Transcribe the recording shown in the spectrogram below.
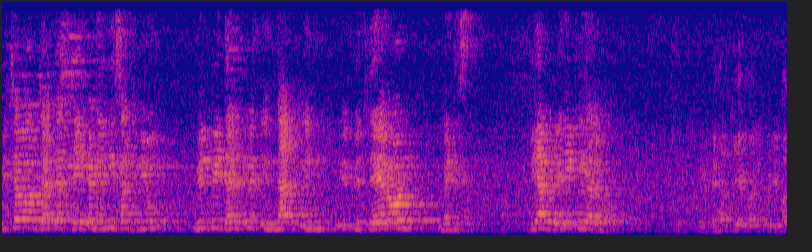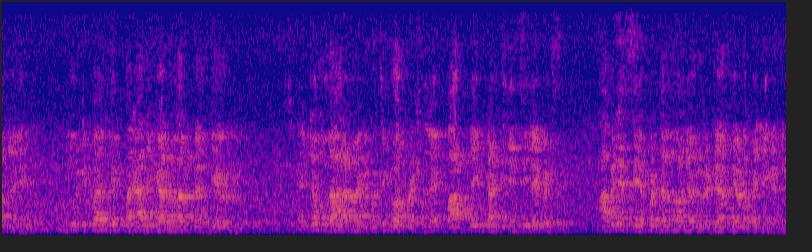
whichever judge has taken any such view, will be dealt with in that in with their own medicine. We are very clear about it. ഏറ്റവും ഉദാഹരണമായിട്ട് കൊച്ചി കോർപ്പറേഷനിലെ പാർട്ട് ടൈം കണ്ടിജൻസി ലേബേഴ്സ് അവരെ സ്ഥിരപ്പെടുത്തണം എന്ന് പറഞ്ഞ ഒരു റിട്ടേർജി അവിടെ പെൻഡിംഗ് ഉണ്ട്.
